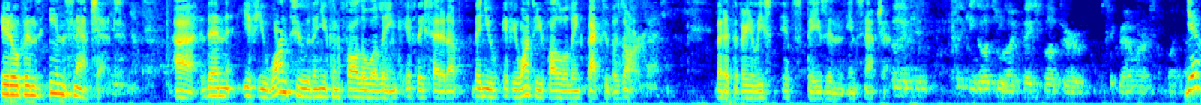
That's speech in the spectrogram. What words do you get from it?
It opens in In Snapchat. Snapchat? Uh, then, if you want to, then you can follow a link. If they set it up, then you, if you want to, you follow a link back to Bazaar. Gotcha. But at the very least, it stays in in Snapchat. But it can go through like Facebook or Instagram or something like that. Yeah,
